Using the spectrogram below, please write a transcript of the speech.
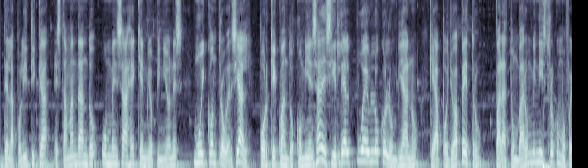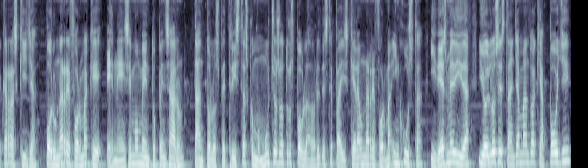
de la política está mandando un mensaje que en mi opinión es muy controversial, porque cuando comienza a decirle al pueblo colombiano que apoyó a Petro, para tumbar un ministro como fue Carrasquilla por una reforma que en ese momento pensaron tanto los petristas como muchos otros pobladores de este país que era una reforma injusta y desmedida y hoy los están llamando a que apoye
